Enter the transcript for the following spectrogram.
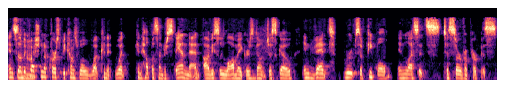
And so mm-hmm. the question, of course, becomes well, what can it, what can help us understand that? Obviously, lawmakers don't just go invent groups of people unless it's to serve a purpose.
